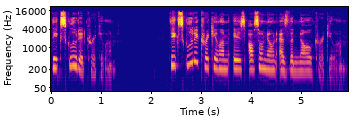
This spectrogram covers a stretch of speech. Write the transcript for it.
the excluded curriculum. The excluded curriculum is also known as the null curriculum.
